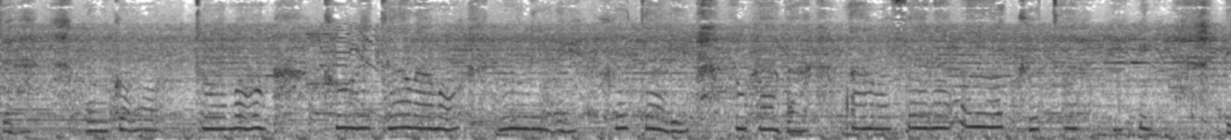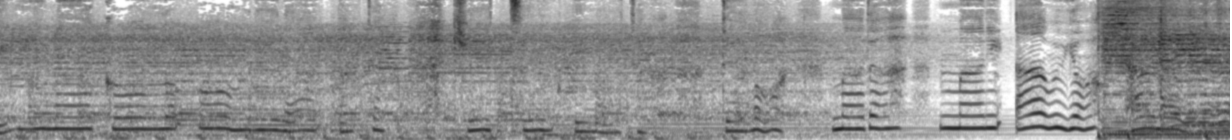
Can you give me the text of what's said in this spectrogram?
でのこともこれからも無理に二人。の幅合わせなくていい今頃になって気づいた。でもまだ間に合うよ。離れ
